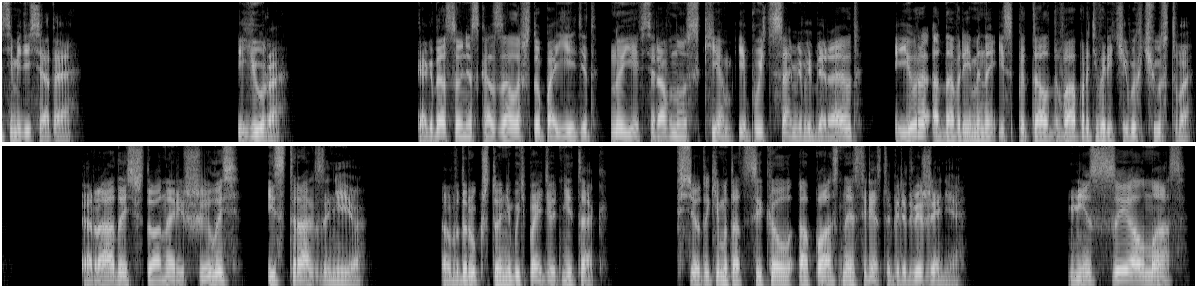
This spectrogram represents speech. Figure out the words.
70. Юра. Когда Соня сказала, что поедет, но ей все равно с кем и пусть сами выбирают, Юра одновременно испытал два противоречивых чувства. Радость, что она решилась, и страх за нее. Вдруг что-нибудь пойдет не так. Все-таки мотоцикл — опасное средство передвижения. «Не ссы, Алмаз!» —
